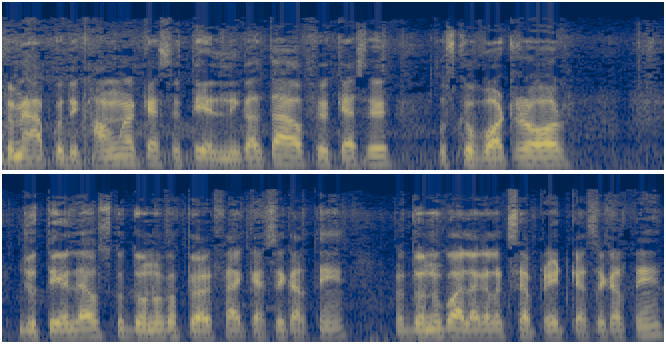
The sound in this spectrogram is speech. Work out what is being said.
तो मैं आपको दिखाऊँगा कैसे तेल निकलता है और फिर कैसे उसको वाटर और जो तेल है उसको दोनों को प्योरीफाई कैसे करते हैं और दोनों को अलग अलग सेपरेट कैसे करते हैं।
